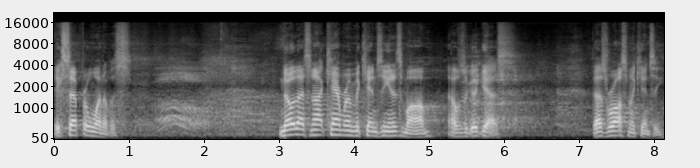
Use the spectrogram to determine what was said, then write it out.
except for one of us. No, that's not Cameron Mackenzie and his mom. That was a good guess. That's Ross Mackenzie,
